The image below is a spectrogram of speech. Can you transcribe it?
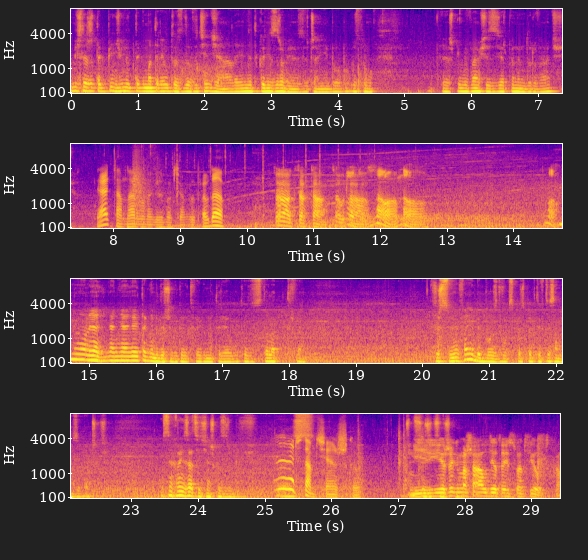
myślę, że tak 5 minut tego materiału to jest do wycięcia, ale ja tego nie zrobię zwyczajnie, bo po prostu wiesz, próbowałem się z Jarpenem dorwać. Jak tam Narmo nagrywa ciągle, prawda? Tak, tak, tak, cały No, czas. no, no. No. No ale ja, ja, ja, ja i tak nie będę szedł tego twojego materiału, bo to 100 lat trwa. Chociaż w sumie fajnie by było z dwóch z perspektyw to samo zobaczyć. Synchronizację ciężko zrobić. Eee, jest- czy tam ciężko. I ciężko. jeżeli masz audio, to jest łatwiutko.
